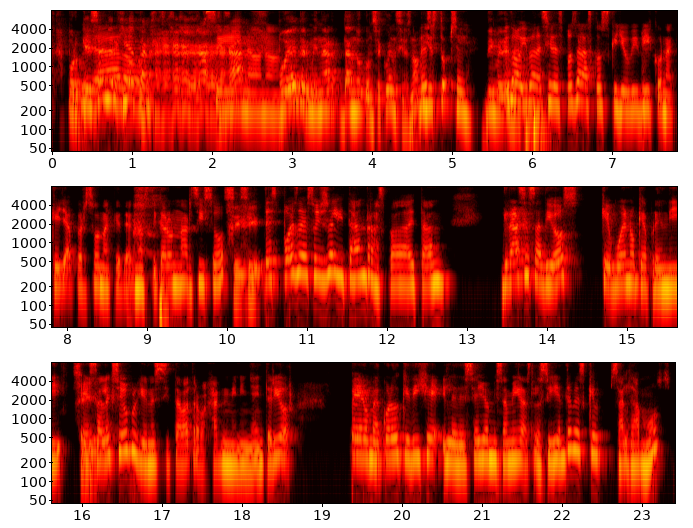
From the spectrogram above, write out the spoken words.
porque esa energía tan jajajajaja sí, no, no. puede terminar dando consecuencias, ¿no? Des- y esto, sí. dime, dime. No, iba a decir, después de las cosas que yo viví con aquella persona que diagnosticaron narciso, Sí, sí. después de eso yo salí tan raspada y tan, gracias a Dios, qué bueno que aprendí Sí. esa lección porque yo necesitaba trabajar en mi niña interior. Pero me acuerdo que dije, y le decía yo a mis amigas, la siguiente vez que salgamos,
